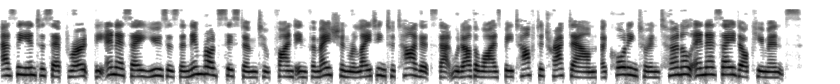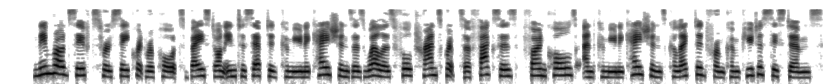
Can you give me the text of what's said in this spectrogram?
As The Intercept wrote, the NSA uses the Nymrod system to find information relating to targets that would otherwise be tough to track down, according to internal NSA documents. Nymrod sifts through secret reports based on intercepted communications as well as full transcripts of faxes, phone calls, and communications collected from computer systems.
